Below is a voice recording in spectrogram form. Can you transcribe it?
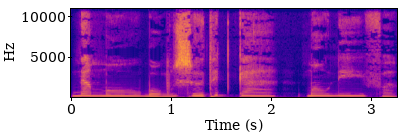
Nam mô Bổn sư Thích Ca Mâu Ni Phật.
